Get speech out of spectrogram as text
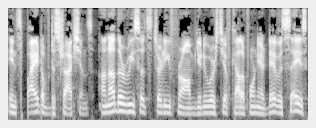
in spite of distractions. Another research study from University of California Davis says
